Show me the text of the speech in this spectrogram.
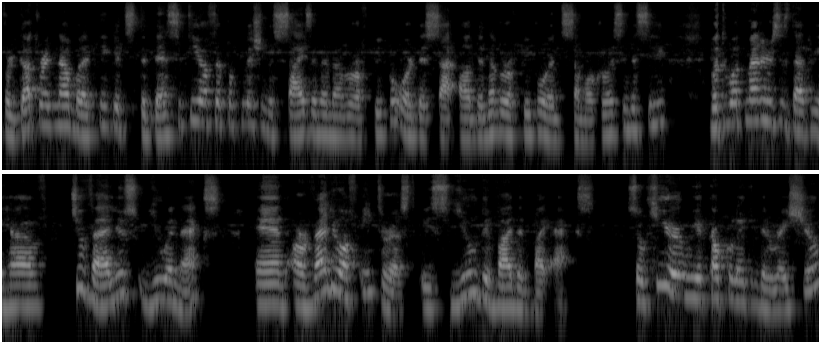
forgot right now, but I think it's the density of the population, the size and the number of people, or the, uh, the number of people in some occurrence in the city. But what matters is that we have two values, u and x, and our value of interest is u divided by x. So here we are calculating the ratio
